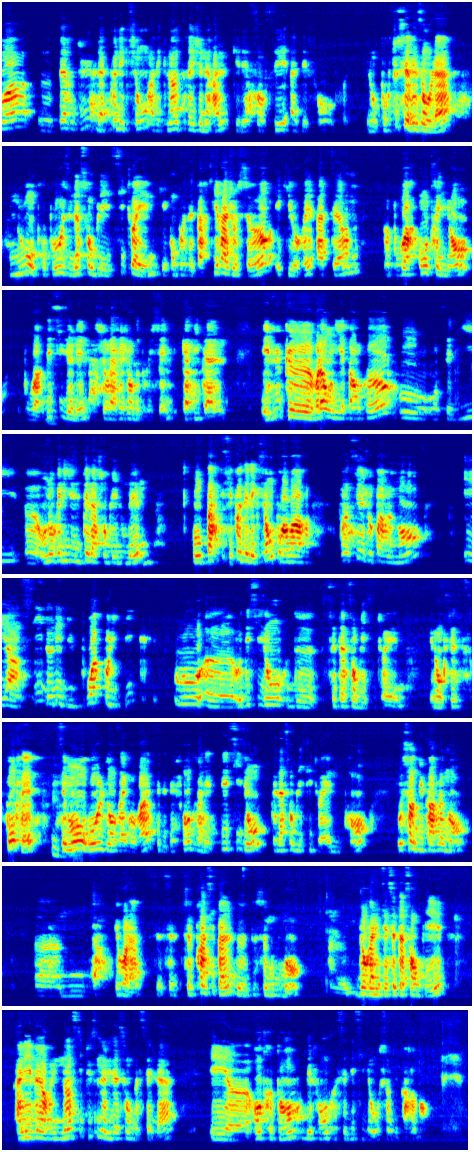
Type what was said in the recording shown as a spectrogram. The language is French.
parfois perdu la connexion avec l'intérêt général qu'elle est censée à défendre. donc pour toutes ces raisons-là, nous on propose une assemblée citoyenne qui est composée par tirage au sort et qui aurait à terme un pouvoir contraignant, un pouvoir décisionnel sur la région de Bruxelles, capitale. Et vu que voilà on n'y est pas encore, on, on s'est dit euh, on organise une telle assemblée nous-mêmes, on participe aux élections pour avoir un siège au Parlement et ainsi donner du poids politique aux, euh, aux décisions de cette assemblée citoyenne. Et donc c'est ce qu'on fait. C'est mon rôle dans Agora, c'est de défendre les décisions que l'assemblée citoyenne prend au sein du Parlement. Euh, et voilà, c'est le principal de, ce mouvement, euh, d'organiser cette assemblée, aller vers une institutionnalisation de celle-là et euh, entre-temps défendre ces décisions au sein du Parlement.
